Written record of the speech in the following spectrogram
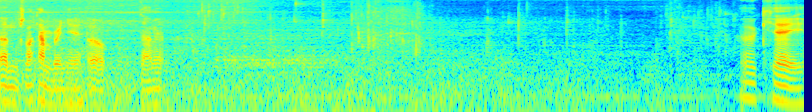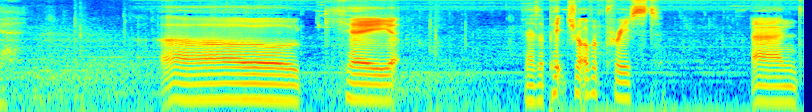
Um, is my camera in here? Oh, damn it. Okay. Okay. There's a picture of a priest, and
